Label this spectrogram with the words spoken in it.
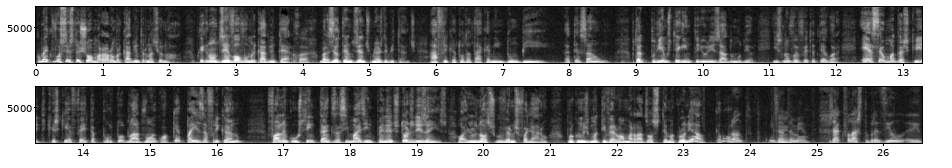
Como é que você se deixou amarrar ao mercado internacional? Porquê é que não desenvolve o mercado interno? Claro. O Brasil tem 200 milhões de habitantes. A África toda está a caminho de um bi. Atenção. Portanto, podíamos ter interiorizado o modelo. Isso não foi feito até agora. Essa é uma das críticas que é feita por todo lado. Vão a qualquer país africano, falem com os think tanks assim mais independentes, todos dizem isso. Olha, os nossos governos falharam porque nos mantiveram amarrados ao sistema colonial. Acabou. Pronto. Exatamente. Sim. Já que falaste do Brasil e,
